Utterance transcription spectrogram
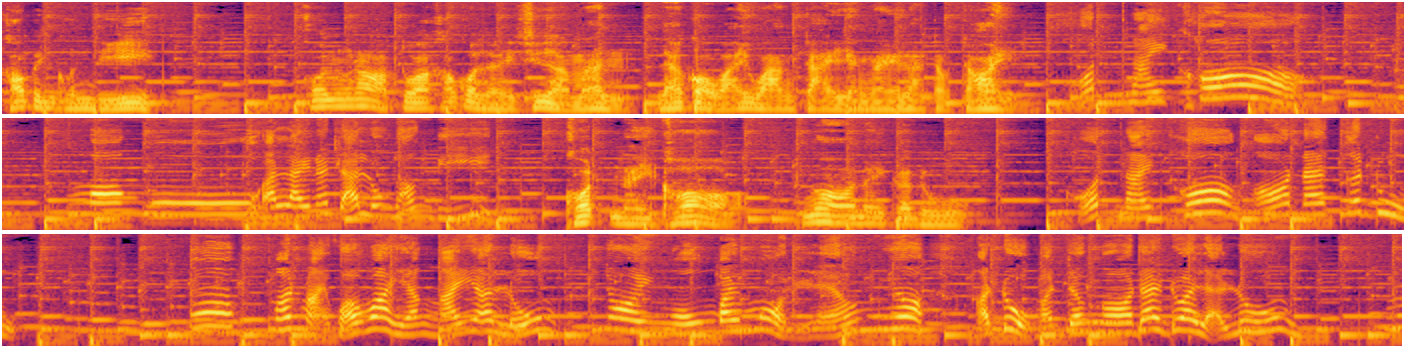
เขาเป็นคนดี คนรอบตัวเขาก็เลยเชื่อมั่น แล้วก็ไว้วางใจยังไงล่ะเจ้าจ้อยคดในข้ององูอะไรนะจ๊ะลุงทองดี คดในข้องอในกระดูก คดในข้องอในกระดูกเอ้อมันหมายความว่ายังไงอะลุง จ้อยงงไปหมดแล้วเนี่ยกระดูกมันจะงอได้ด้วยเหรอลุงอื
